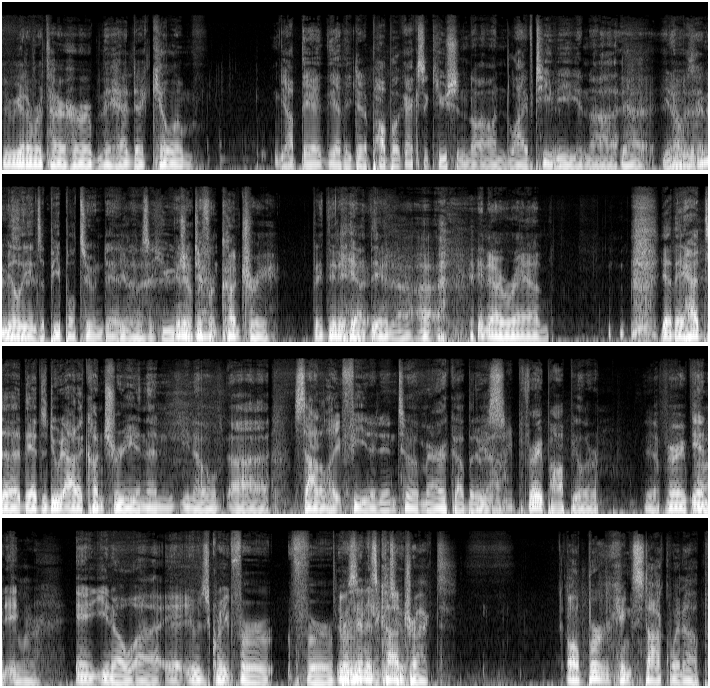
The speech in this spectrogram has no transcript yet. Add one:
We got to retire Herb. and They had to kill him. Yep, they yeah, they did a public execution on live TV and uh Yeah, you know, was- it was- millions of people tuned in. yeah, It was a huge in a event. different country. They did it Yeah, in, they- in, uh, uh, in Iran. yeah, they had to they had to do it out of country and then you know uh, satellite feed it into America, but it was very popular. Yeah, very And it- popular. And you know, uh, it, it was great for for. It, was Burger in his King, too. contract. Oh, Burger King stock went up.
